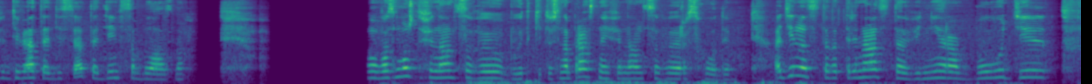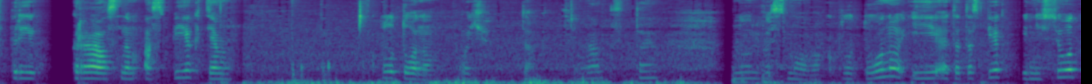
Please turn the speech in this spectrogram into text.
9-10, день соблазнов. Возможно, финансовые убытки, то есть напрасные финансовые расходы. 11-13 Венера будет в прекрасном аспекте к Плутону. Ой, так, 13 0,8 к Плутону. И этот аспект принесет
